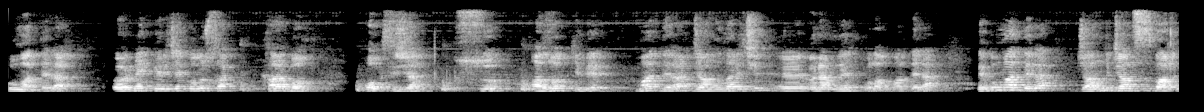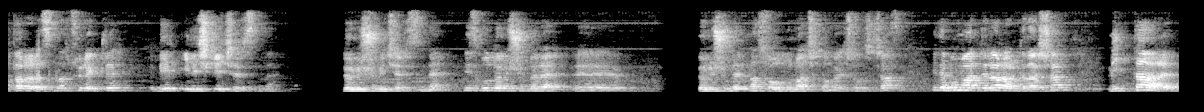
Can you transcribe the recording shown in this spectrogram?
bu maddeler. Örnek verecek olursak karbon, oksijen, su, azot gibi maddeler canlılar için e, önemli olan maddeler. Ve bu maddeler canlı cansız varlıklar arasında sürekli bir ilişki içerisinde, dönüşüm içerisinde. Biz bu dönüşümlere e, dönüşümlerin nasıl olduğunu açıklamaya çalışacağız. Bir de bu maddeler arkadaşlar miktarı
